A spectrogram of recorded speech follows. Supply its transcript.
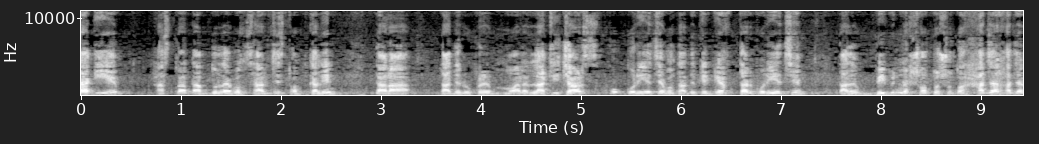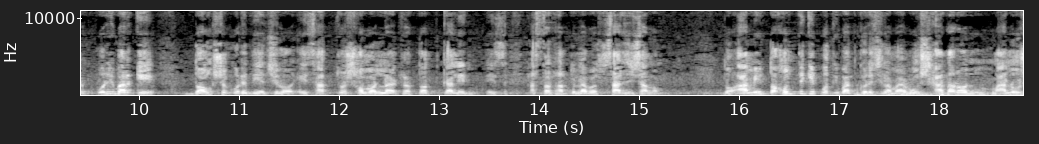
লাগিয়ে হাসনাত আবদুল্লাহ এবং সার্জিস তৎকালীন তারা তাদের উপরে মানে লাঠিচার্জ করিয়েছে এবং তাদেরকে গ্রেফতার করিয়েছে। তাদের বিভিন্ন শত শত হাজার হাজার পরিবারকে ধ্বংস করে দিয়েছিল এই ছাত্র সমন্বয়করা তৎকালীন এই হাসনাত আবদুল্লাহ এবং সার্জিস আলম। তো আমি তখন থেকে প্রতিবাদ করেছিলাম এবং সাধারণ মানুষ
